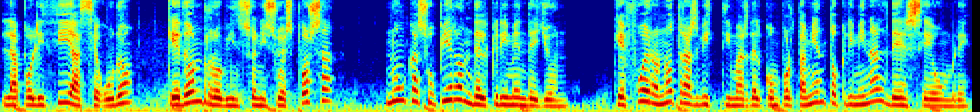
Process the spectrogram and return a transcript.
La policía aseguró que Don Robinson y su esposa nunca supieron del crimen de John, que fueron otras víctimas del comportamiento criminal de ese hombre.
